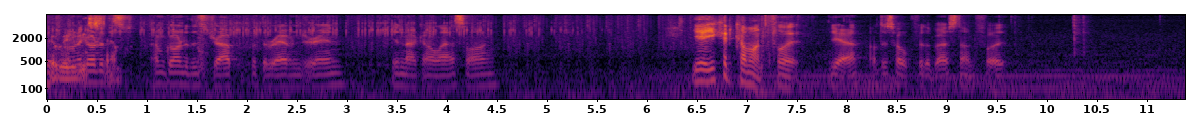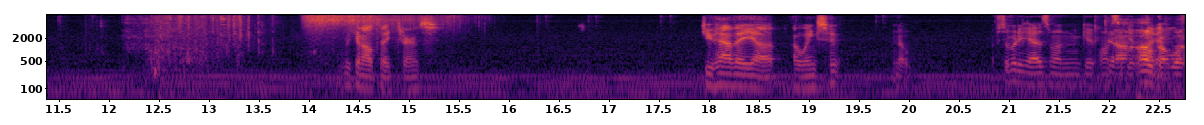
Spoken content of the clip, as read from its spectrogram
I'm gonna go to this. I'm going to this drop to put the Ravager in. He's not gonna last long. Yeah, you could come on foot. Yeah, I'll just hope for the best on foot. We can all take turns. Do you have a uh, a wingsuit? Nope. If somebody has one, get wants Yeah, to give I've it. got one.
